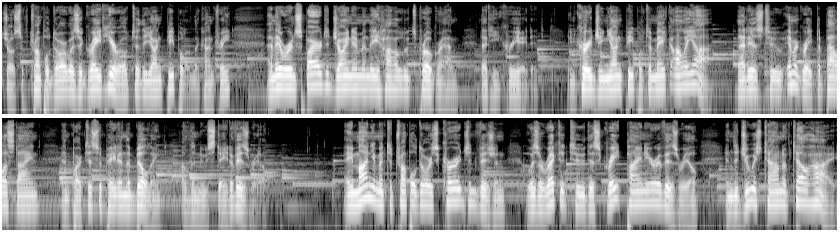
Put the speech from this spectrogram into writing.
Joseph Trumpeldor was a great hero to the young people in the country, and they were inspired to join him in the Hahalutz program that he created, encouraging young people to make Aliyah, that is, to immigrate to Palestine and participate in the building of the new state of Israel. A monument to Trumpeldor's courage and vision was erected to this great pioneer of Israel in the Jewish town of Tel Hai,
